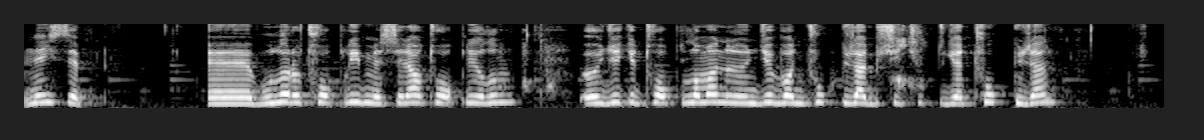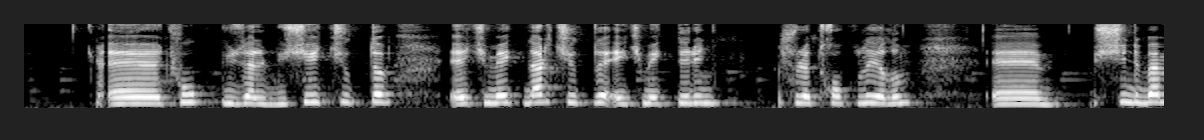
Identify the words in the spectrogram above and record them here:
Neyse. E, bunları toplayayım mesela. Toplayalım. Önceki toplamadan önce ben çok güzel bir şey çıktı. Ya çok güzel. E, çok güzel bir şey çıktı. Ekmekler çıktı. Ekmeklerin şöyle toplayalım. Ee, şimdi ben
